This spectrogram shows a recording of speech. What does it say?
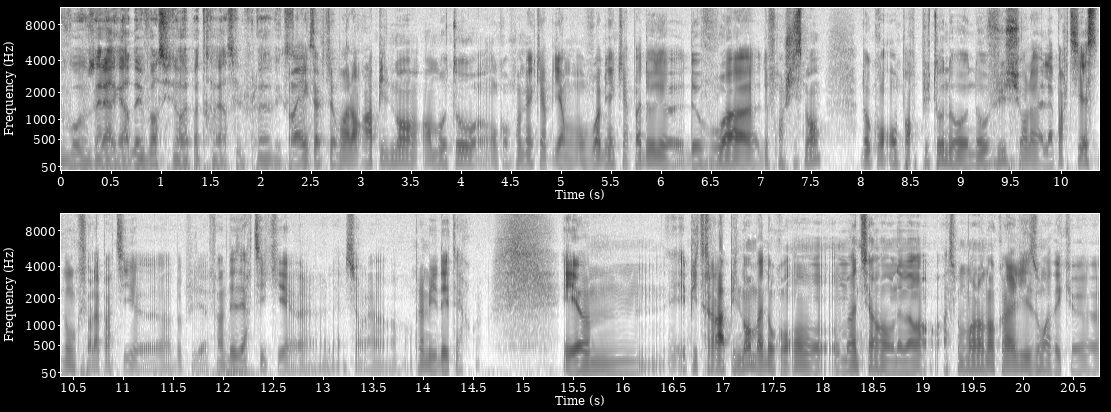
vous, allez regarder, voir s'ils n'auraient pas traversé le fleuve, etc. Ouais, exactement. Alors rapidement, en moto, on comprend bien qu'il y a, on voit bien qu'il n'y a pas de, de, voie de franchissement, donc on, porte plutôt nos, nos, vues sur la, partie est, donc sur la partie euh, un peu plus, enfin désertique, est sur la, en plein milieu des terres, quoi. Et, euh, et puis très rapidement, bah, donc on, maintient, à ce moment-là, on a encore la liaison avec, euh,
